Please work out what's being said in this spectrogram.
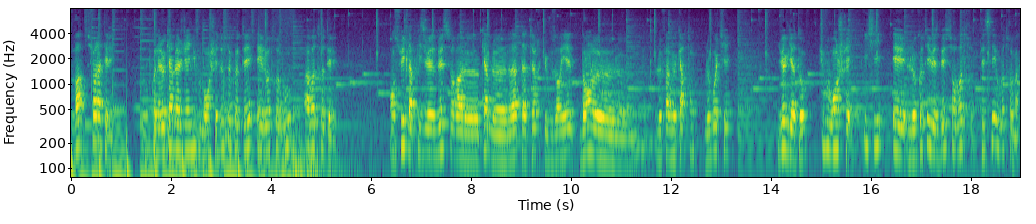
va sur la télé. Vous prenez le câble HDMI, vous le branchez de ce côté et l'autre bout à votre télé. Ensuite, la prise USB sera le câble d'adaptateur que vous auriez dans le, le, fameux carton, le boîtier du Elgato, que vous brancherez ici et le côté USB sur votre PC ou votre Mac.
